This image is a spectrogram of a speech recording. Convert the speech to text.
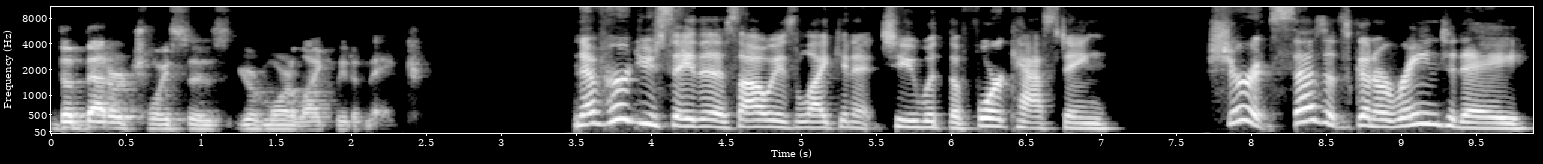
the better choices you're more likely to make. And I've heard you say this, I always liken it to with the forecasting. Sure, it says it's going to rain today.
